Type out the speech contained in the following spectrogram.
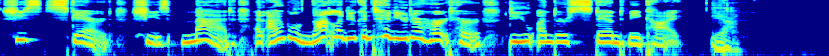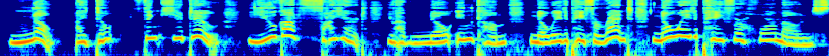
She's scared. She's mad. And I will not let you continue to hurt her. Do you understand me, Kai? Yeah. No, I don't think you do. You got fired. You have no income, no way to pay for rent, no way to pay for hormones.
